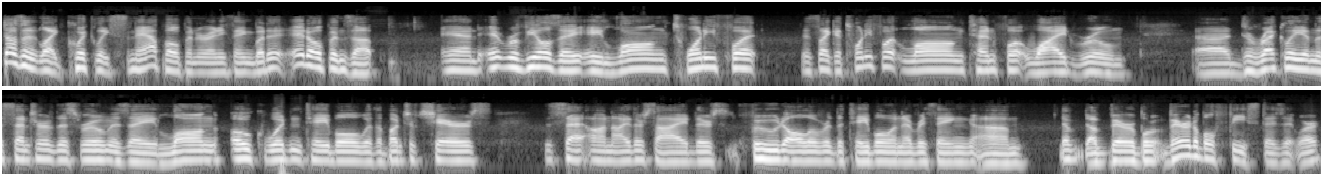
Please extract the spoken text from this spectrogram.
doesn't like quickly snap open or anything, but it, it opens up, and it reveals a a long twenty foot. It's like a twenty foot long, ten foot wide room. Uh, directly in the center of this room is a long oak wooden table with a bunch of chairs set on either side. There's food all over the table and everything. Um, a, a veritable veritable feast, as it were.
